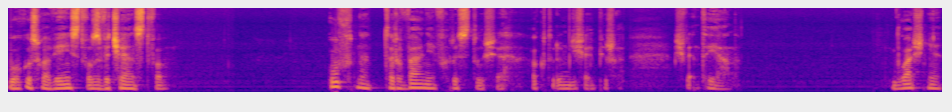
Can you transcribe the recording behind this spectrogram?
błogosławieństwo, zwycięstwo. Ufne trwanie w Chrystusie, o którym dzisiaj pisze święty Jan. Właśnie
